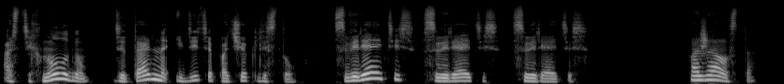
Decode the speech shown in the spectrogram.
А с технологом детально идите по чек-листу. Сверяйтесь, сверяйтесь, сверяйтесь. Пожалуйста,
